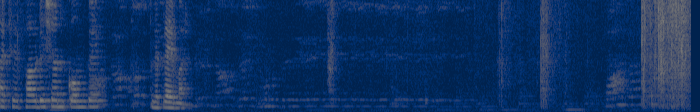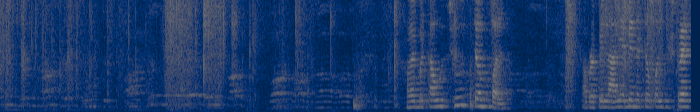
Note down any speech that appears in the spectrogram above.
આ છે ફાઉન્ડેશન કોમ્પેક્ટ અને પ્રાઇમર. હવે બતાવું છું ચંપલ. આપણે પહેલાં આલિયાબેનના ચંપલથી સ્ટ્રાઇક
